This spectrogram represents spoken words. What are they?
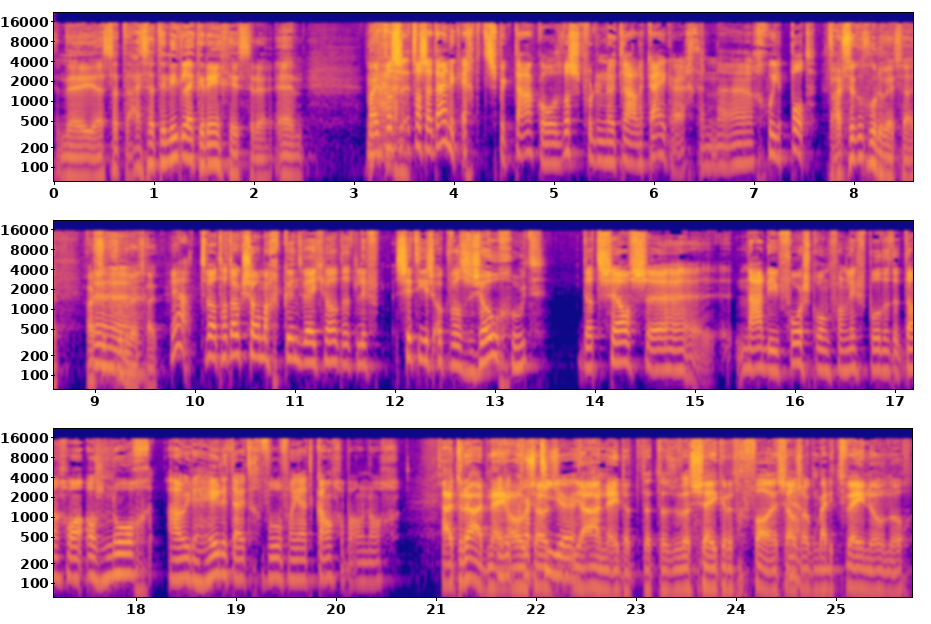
nee, hij zat, hij zat er niet lekker in gisteren. En, Maar ja, het, was, het was uiteindelijk echt het spektakel. Het was voor de neutrale kijker echt een eh, goede pot. Hartstikke goede wedstrijd. Hartstikke Eh, goede wedstrijd. Ja, terwijl het had ook zomaar gekund, weet je wel. Dat City is ook wel zo goed. Dat zelfs na die voorsprong van Liverpool, dat het dan gewoon alsnog hou je de hele tijd het gevoel van ja, het kan gewoon nog. Uiteraard, nee. Oh, zo, ja, nee, dat, dat, dat was zeker het geval. En zelfs Ja. ook bij die 2-0 nog.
